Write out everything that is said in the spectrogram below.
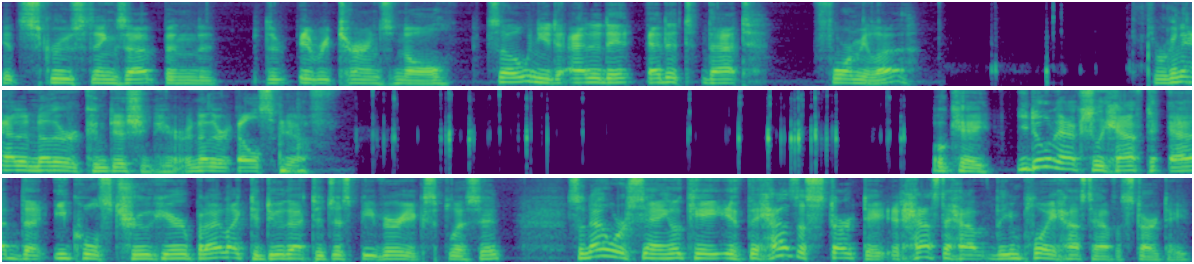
it screws things up and it returns null. So we need to edit it, edit that formula. So we're going to add another condition here, another else if. Okay, you don't actually have to add the equals true here, but I like to do that to just be very explicit. So now we're saying, okay, if it has a start date, it has to have, the employee has to have a start date.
